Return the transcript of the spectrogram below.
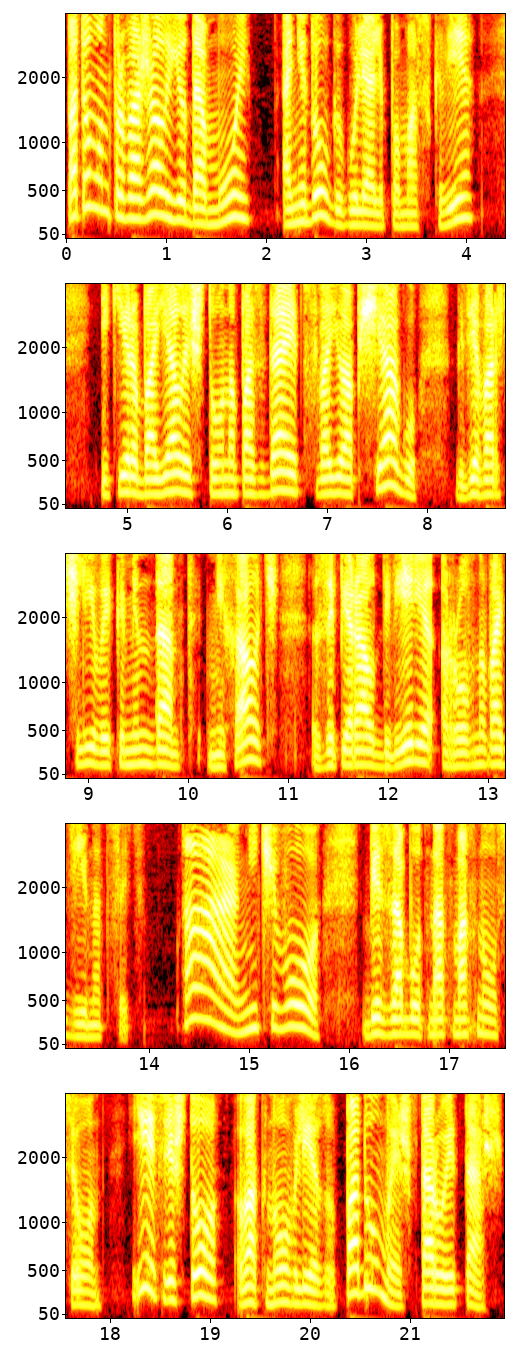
Потом он провожал ее домой, они долго гуляли по Москве, и Кира боялась, что он опоздает в свою общагу, где ворчливый комендант Михалыч запирал двери ровно в одиннадцать. «А, ничего», — беззаботно отмахнулся он, — «если что, в окно влезу, подумаешь, второй этаж».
